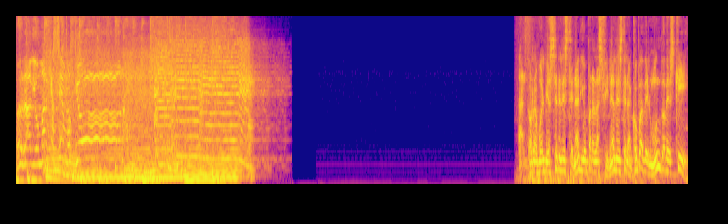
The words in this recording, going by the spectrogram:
Radio Marca se emociona. Andorra vuelve a ser el escenario para las finales de la Copa del Mundo de Esquí.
